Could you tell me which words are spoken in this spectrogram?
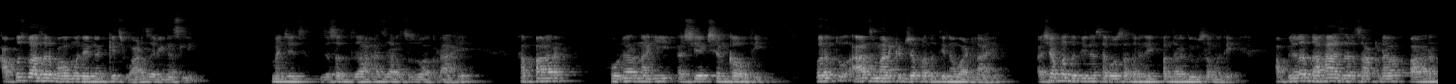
कापूस बाजारभावामध्ये नक्कीच वाढ जरी नसली म्हणजेच जसं दहा हजाराचा जो आकडा आहे हा पार होणार नाही अशी एक शंका होती. परंतु आज मार्केट ज्या पद्धतीनं वाढलं आहे अशा पद्धतीनं सर्वसाधारण एक पंधरा दिवसामध्ये आपल्याला दहा हजाराचा आकडा पार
